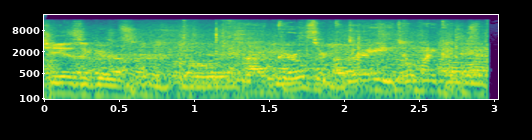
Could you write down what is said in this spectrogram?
She is a girl. Girls are great. Oh my god.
